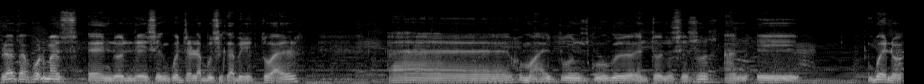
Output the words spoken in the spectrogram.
plataformas en donde se encuentra la música virtual. Ah, como iTunes, Google, en todos esos. Ah, y, bueno,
